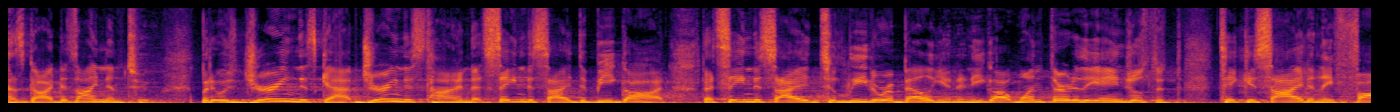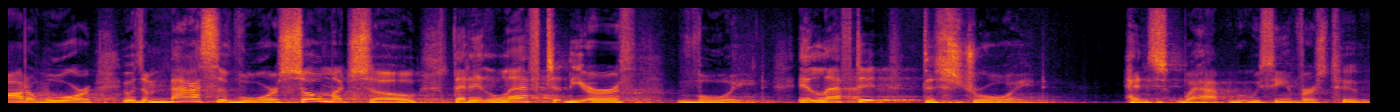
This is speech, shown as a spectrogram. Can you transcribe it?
as God designed them to. But it was during this gap, during this time, that Satan decided to be God, that Satan decided to lead a rebellion. And he got one third of the angels to take his side and they fought a war. It was a massive war, so much so that it left the earth void, it left it destroyed. Hence, what, happened, what we see in verse 2.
